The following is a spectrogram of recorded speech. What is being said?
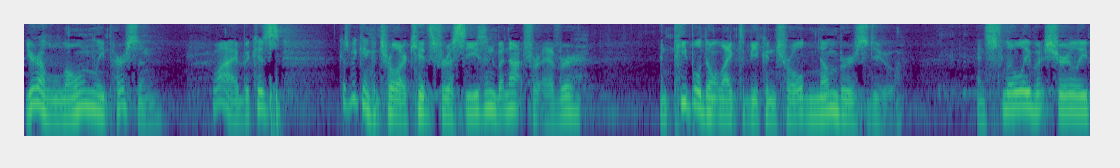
you're a lonely person. Why? Because because we can control our kids for a season, but not forever. And people don't like to be controlled, numbers do. And slowly but surely,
